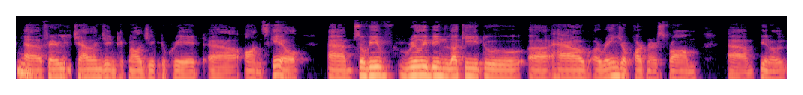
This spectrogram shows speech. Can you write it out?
mm. uh, fairly challenging technology to create uh, on scale. Um, so we've really been lucky to uh, have a range of partners from, um, you know,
